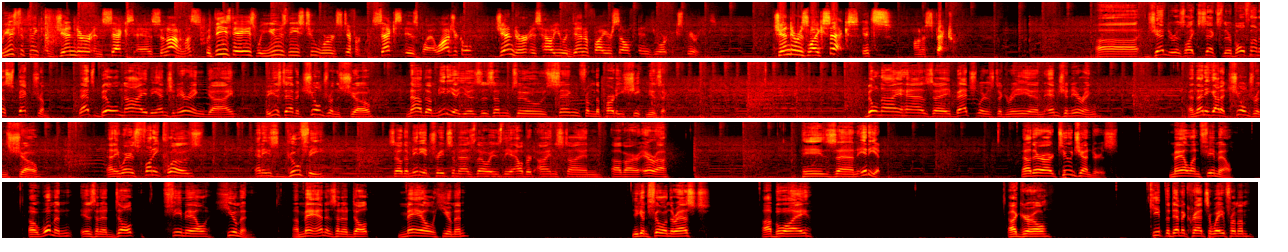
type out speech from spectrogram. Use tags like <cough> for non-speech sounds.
We used to think of gender and sex as synonymous, but these days we use these two words differently. Sex is biological, gender is how you identify yourself and your experience. Gender is like sex, it's on a spectrum. Uh, gender is like sex, they're both on a spectrum. That's Bill Nye, the engineering guy, who used to have a children's show. Now the media uses him to sing from the party sheet music. Bill Nye has a bachelor's degree in engineering, and then he got a children's show, and he wears funny clothes, and he's goofy. So the media treats him as though he's the Albert Einstein of our era. He's an idiot. Now, there are two genders male and female. A woman is an adult female human, a man is an adult male human. You can fill in the rest a boy, a girl. Keep the Democrats away from him.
